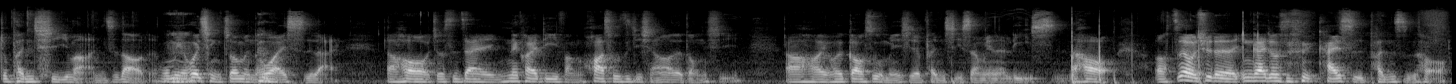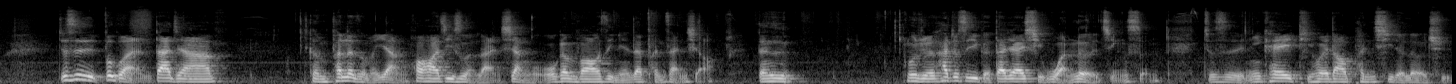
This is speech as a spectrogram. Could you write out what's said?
就喷漆嘛，你知道的。我们也会请专门的外师来。然后就是在那块地方画出自己想要的东西，然后也会告诉我们一些喷漆上面的历史。然后，哦，最有趣的应该就是开始喷之后，就是不管大家可能喷的怎么样，画画技术很烂，像我，我根本不知道自己在喷三小。但是我觉得它就是一个大家一起玩乐的精神，就是你可以体会到喷漆的乐趣。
